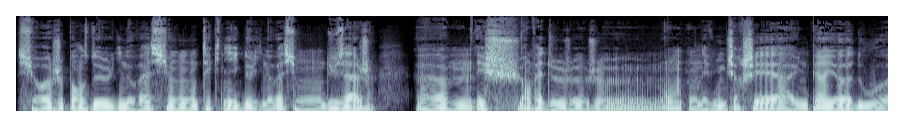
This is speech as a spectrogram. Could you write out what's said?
sur, je pense, de l'innovation technique, de l'innovation d'usage. et je, en fait, je, je, on, est venu me chercher à une période où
